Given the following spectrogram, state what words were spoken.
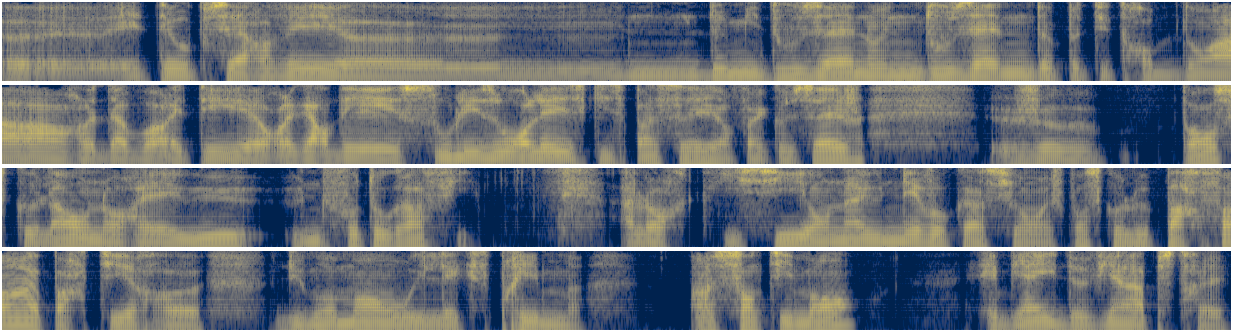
euh, été observé une demi-douzaine ou une douzaine de petites robes noires, d'avoir été regardé sous les ourlets ce qui se passait, enfin que sais-je, je pense que là on aurait eu une photographie. Alors qu'ici on a une évocation. Et je pense que le parfum, à partir du moment où il exprime un sentiment, eh bien il devient abstrait.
